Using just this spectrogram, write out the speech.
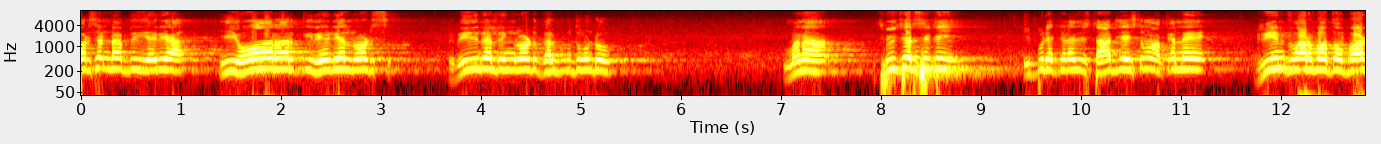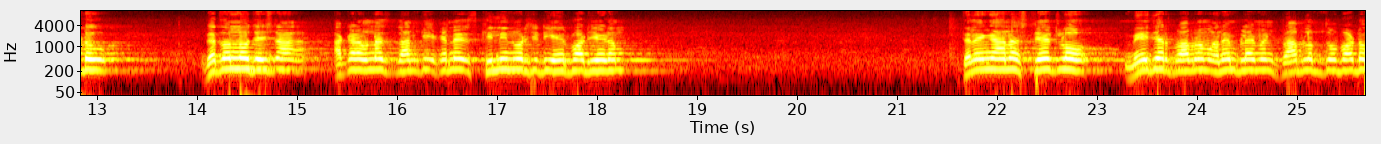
percent of the area ఈ ఓఆర్ఆర్కి radial roads regional ring road కలుపుకుంటూ మన ఫ్యూచర్ సిటీ ఇప్పుడు ఎక్కడైతే స్టార్ట్ చేసినామో అక్కడనే గ్రీన్ ఫార్మాతో పాటు గతంలో చేసిన అక్కడ ఉన్న దానికి ఇక్కడనే స్కిల్ యూనివర్సిటీ ఏర్పాటు చేయడం. తెలంగాణ స్టేట్లో మేజర్ ప్రాబ్లం అన్ఎంప్లాయ్మెంట్ ప్రాబ్లంతో పాటు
